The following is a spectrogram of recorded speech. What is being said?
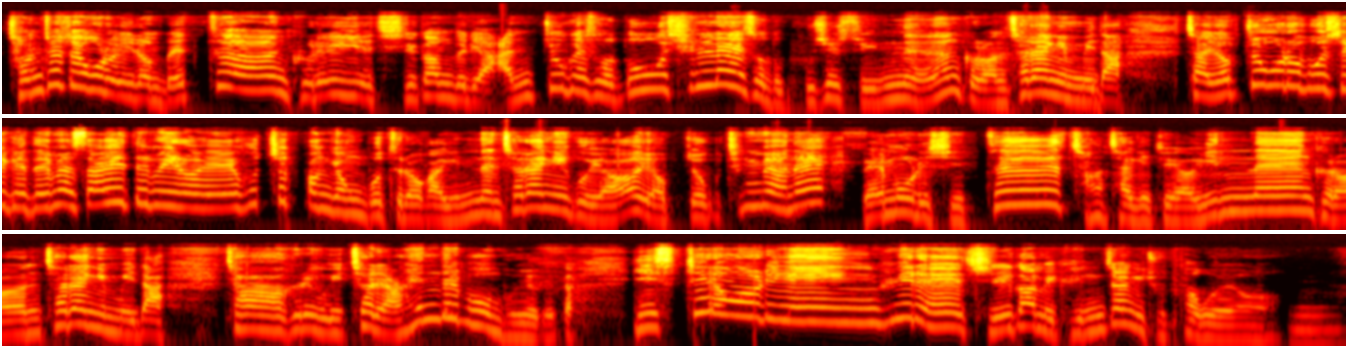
전체적으로 이런 매트한 그레이의 질감들이 안쪽에서도 실내에서도 보실 수 있는 그런 차량입니다. 자, 옆쪽으로 보시게 되면 사이드 미러에 후측방 경보 들어가 있는 차량이고요. 있고요. 옆쪽 측면에 메모리 시트 장착이 되어 있는 그런 차량입니다. 자, 그리고 이 차량 핸들 부분 보셔야겠다. 이 스티어링 휠의 질감이 굉장히 좋다고 해요. 음.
